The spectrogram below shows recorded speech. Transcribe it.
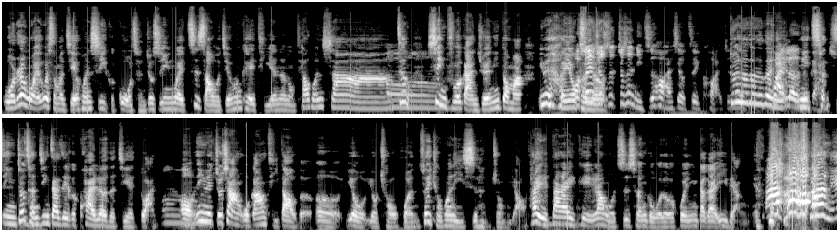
我认为为什么结婚是一个过程，就是因为至少我结婚可以体验那种挑婚纱啊，这种嗯幸福的感觉，你懂吗？因为很有哦，所可能，以就是就是你之后还是有这一块，就是对对对对快乐对，你你沉的感觉你就沉浸在这个快乐的阶段。嗯哦，因为就像我刚刚提到的，呃，有有求婚，所以求婚仪式很重要，它也大概可以让我支撑个我的婚姻大概一两年。但是你一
